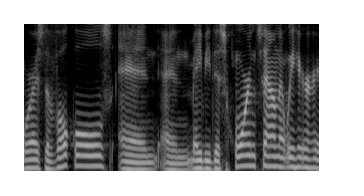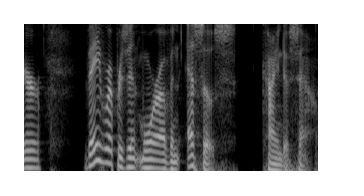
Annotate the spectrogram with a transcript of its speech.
whereas the vocals and and maybe this horn sound that we hear here, they represent more of an Essos kind of sound.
